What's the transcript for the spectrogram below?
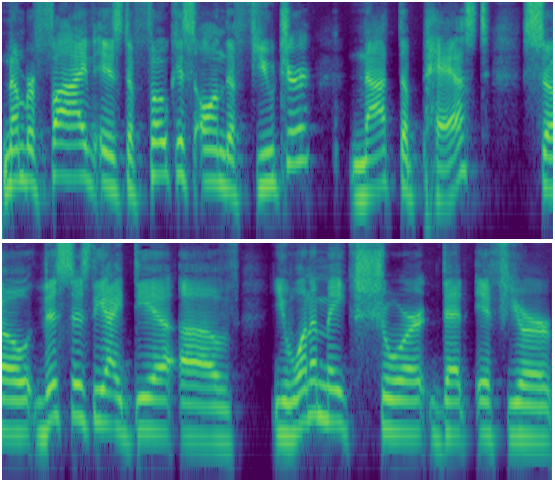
Number five is to focus on the future, not the past. So this is the idea of you want to make sure that if you're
